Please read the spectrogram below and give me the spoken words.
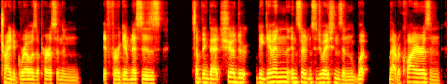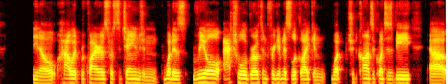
trying to grow as a person and if forgiveness is something that should be given in certain situations and what that requires and you know how it requires for us to change and what does real actual growth and forgiveness look like and what should consequences be uh,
